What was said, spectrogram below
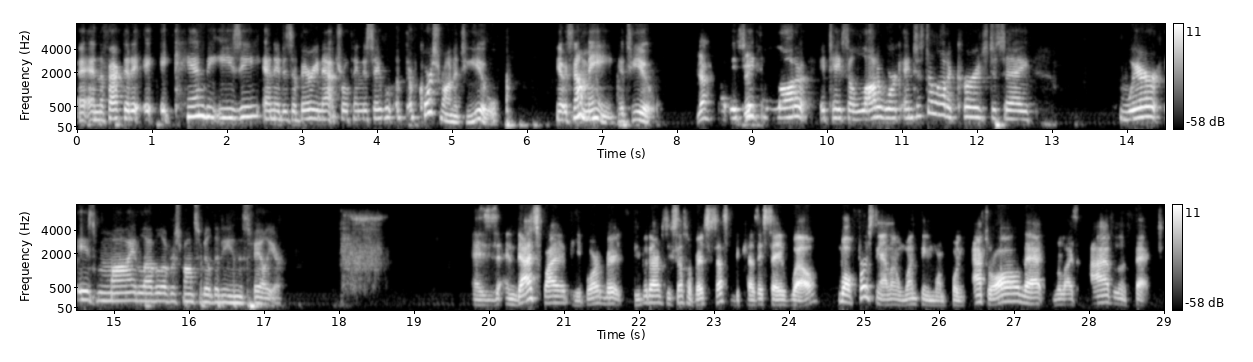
and the fact that it, it, it can be easy and it is a very natural thing to say well of- course ron it's you you know it's not me it's you Yeah, it takes a lot of it takes a lot of work and just a lot of courage to say where is my level of responsibility in this failure As, and that's why people are very people that are successful, very successful because they say, well, well, first thing I learned one thing more important. After all that, realize I have an effect,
